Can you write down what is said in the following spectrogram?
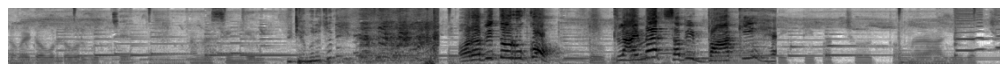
সবাই ডবল ডবল ঘুরছে আমরা সিঙ্গেল क्या बोला तूने और अभी तो रुको তো क्लाइमैक्स अभी बाकी है দেখতেই পাচ্ছ তো আমরা আগে যাচ্ছি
